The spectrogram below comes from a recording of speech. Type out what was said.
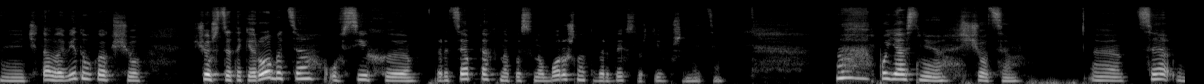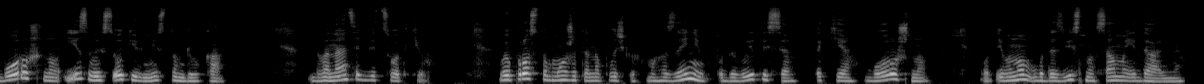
Е, читала в відгуках, що що ж це таке робиться? У всіх е, рецептах написано борошно твердих сортів пшениці. Пояснюю, що це. Е, Це борошно із високим вмістом білка 12%. Ви просто можете на поличках магазинів подивитися таке борошно, от, і воно буде, звісно, саме ідеальне.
